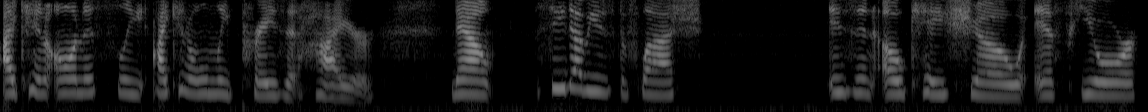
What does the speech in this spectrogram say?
I can honestly I can only praise it higher. Now, CW's The Flash is an okay show if you're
